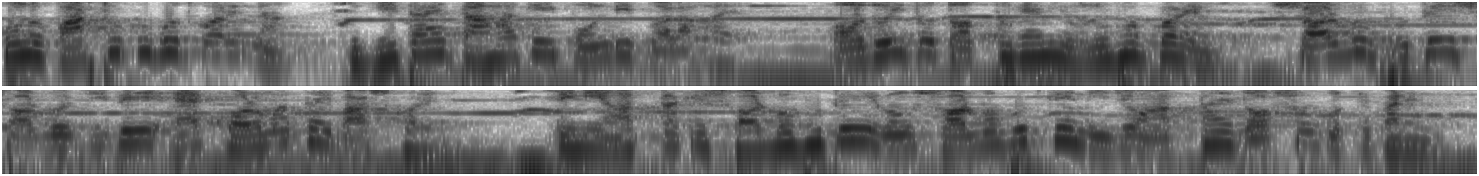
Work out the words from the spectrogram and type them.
কোনো পার্থক্য বোধ করেন না। গীতায় তাহাকেই পণ্ডিত বলা হয়। অদ্বৈত তত্ত্বজ্ঞানী অনুভব করেন, সর্বভূতে সর্বজীবে এক পরমাত্মায় বাস করেন। তিনি আত্মাকে সর্বভূতে এবং সর্বভূতকে নিজ আত্মায় দর্শন করতে পারেন।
